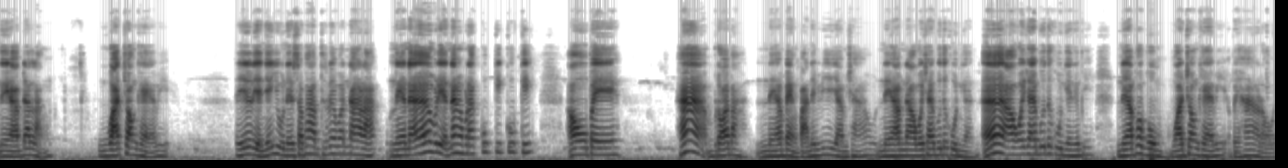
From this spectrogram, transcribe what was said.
นะครับด้านหลังวัดช่องแคพี่ อันนี้เหรียญยังอยู่ในสภาพที่เรียกว่าน่ารักเนี่ยนะเหรียญน่ารักกุ๊กกิ๊กกุ๊กกิ๊กเอาไปห้าร้อยบาทนะครับแบ่งปันให้พี่ยามเช้านะครับเอาไว้ใช้พุทธคุณกันเออเอาไว้ใช้พุทธคุณกันครับพี่เนื้อพ่อผมวัดช่องแคร์พี่เอาไปห้าร้อย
